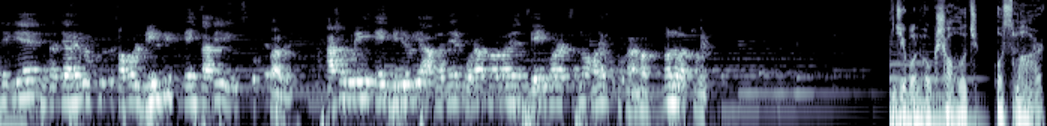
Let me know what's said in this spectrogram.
থেকে তেরো এম পর্যন্ত সকল বিট এই চাকে ইউজ করতে পারবেন আশা করি এই ভিডিওটি আপনাদের প্রোডাক্ট অর্ডারে যেই করার জন্য অনেক উপকার হবে। ধন্যবাদ সবাই জীবন হোক সহজ ও স্মার্ট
